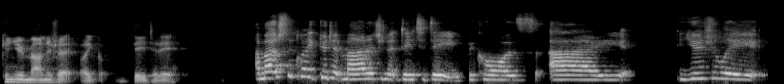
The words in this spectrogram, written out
can you manage it like day to day? I'm actually quite good at managing it day to day because I usually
